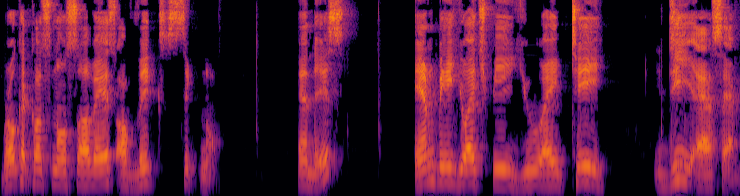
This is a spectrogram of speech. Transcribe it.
Broken cause no service or weak signal. And this MB, UHB, UAT, DSM.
